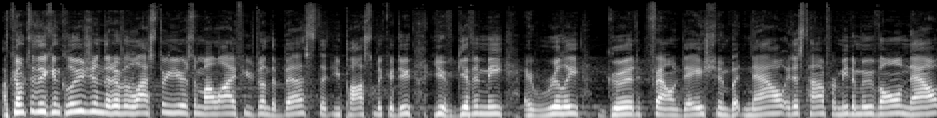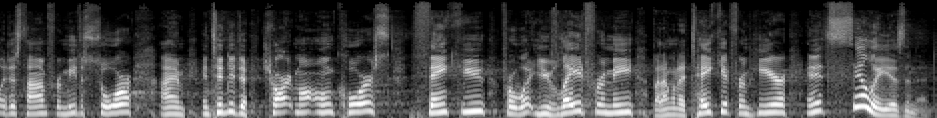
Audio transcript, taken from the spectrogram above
I've come to the conclusion that over the last three years of my life, you've done the best that you possibly could do. You've given me a really good foundation, but now it is time for me to move on. Now it is time for me to soar. I am intended to chart my own course. Thank you for what you've laid for me, but I'm going to take it from here. And it's silly, isn't it?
